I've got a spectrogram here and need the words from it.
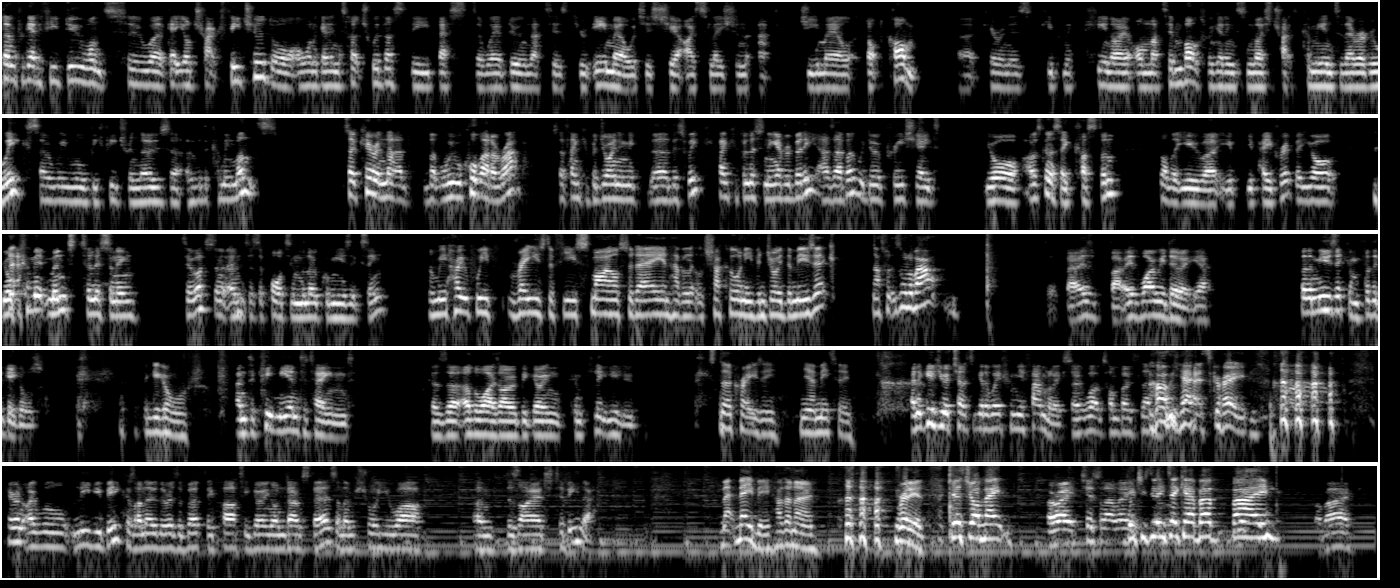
Don't forget if you do want to uh, get your track featured or, or want to get in touch with us, the best uh, way of doing that is through email, which is sheerisolation at gmail.com. Uh, Kieran is keeping a keen eye on that inbox. We're getting some nice tracks coming into there every week, so we will be featuring those uh, over the coming months. So, Kieran, that, that we will call that a wrap. So, thank you for joining me uh, this week. Thank you for listening, everybody. As ever, we do appreciate your, I was going to say custom, not that you, uh, you, you pay for it, but your, your commitment to listening to us and, and to supporting the local music scene. And we hope we've raised a few smiles today and had a little chuckle and you've enjoyed the music. That's what it's all about. Yeah, that is that is why we do it. Yeah, for the music and for the giggles. The giggles. and to keep me entertained, because uh, otherwise I would be going completely loopy. Stir crazy. Yeah, me too. And it gives you a chance to get away from your family, so it works on both levels. Oh yeah, it's great. Kieran, I will leave you be because I know there is a birthday party going on downstairs, and I'm sure you are um, desired to be there. Maybe I don't know. Brilliant. Cheers, John, mate. All right, cheers for that, Talk mate. to you soon. Take care, bud. Bye. Bye bye.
